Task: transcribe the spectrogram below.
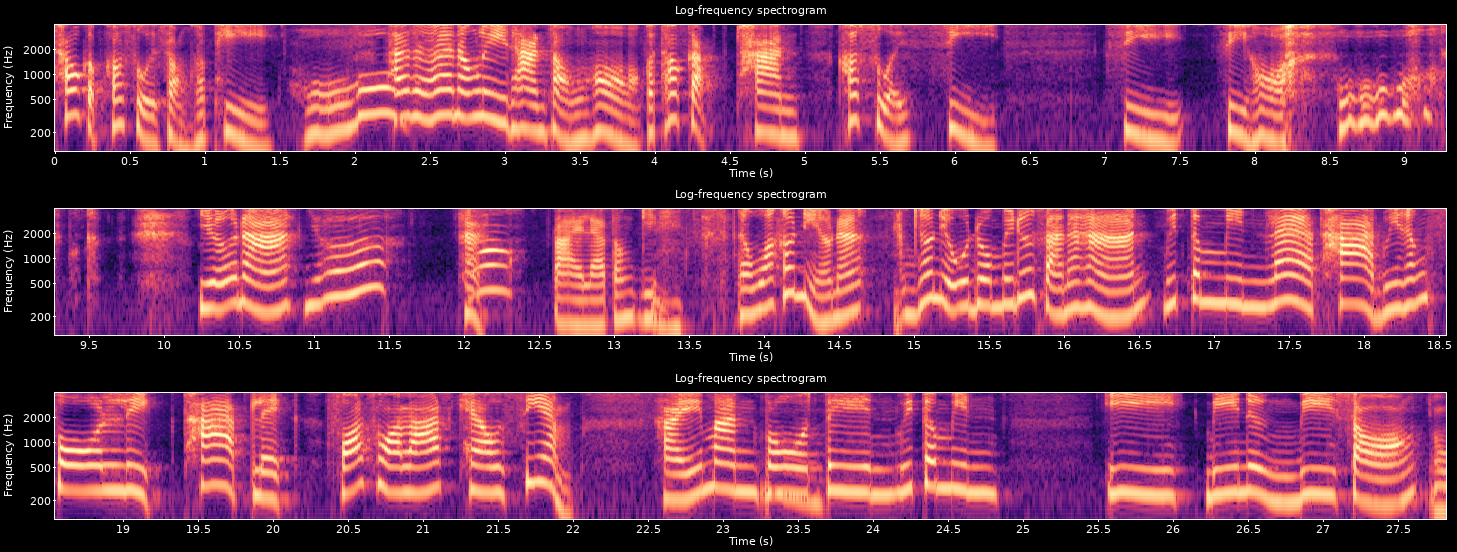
เท่ากับข้าวสวยสองทัพพีโหถ้าถ้าน้องลีทานสองห่อก็เท่ากับทานข้าวสวยสี่สี่สี่ห่อโอ้โหเยอะนะ เยอะค่ะอ้าวตายแล้วต้องกิน แต่ว่าข้าวเหนียวนะข้าวเหนียวอุดมไปด้วยสารอาหาร วิตามินแร่ธาตุมีทั้งโฟลิกธาตุเหล็ก ฟอสฟอรัส แคลเซียม ไขมันโปรตีน วิตามิน E B1 B2 โอ้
